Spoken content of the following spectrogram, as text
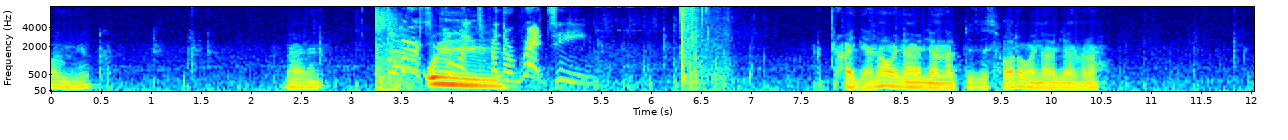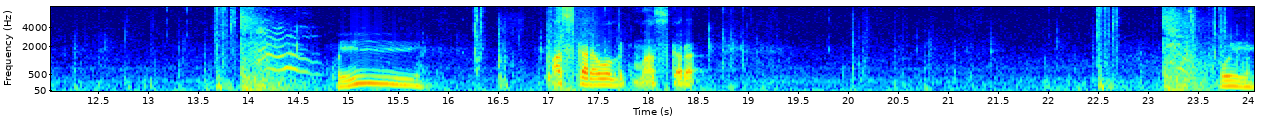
Bir minut. Nereden? Oy. Haydi yana oynayanlar bizdes var oynayanlar. Oy. Maskara olduk maskara. Oy.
